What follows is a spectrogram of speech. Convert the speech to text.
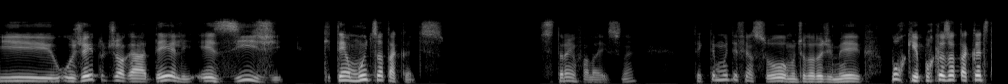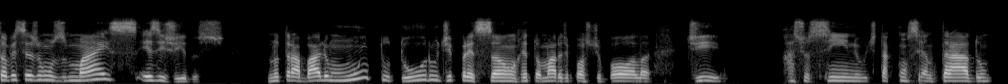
e o jeito de jogar dele exige que tenha muitos atacantes. Estranho falar isso, né? Tem que ter muito defensor, muito jogador de meio. Por quê? Porque os atacantes talvez sejam os mais exigidos no trabalho muito duro de pressão, retomada de posse de bola, de raciocínio, de estar concentrado.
